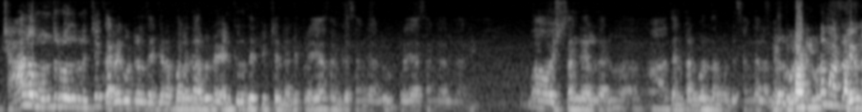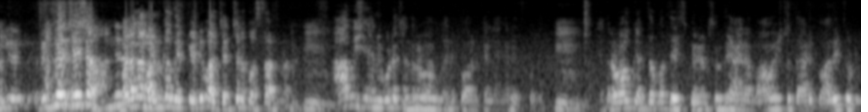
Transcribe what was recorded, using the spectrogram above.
చాలా ముందు రోజుల నుంచే కర్రగుట్టల దగ్గర బలగాలు ఉన్నాయి వెనుకకు తెప్పించండి అని ప్రజాసంఘిక సంఘాలు ప్రజా సంఘాలు కానీ మావోయిస్ట్ సంఘాలు కానీ దానికి అనుబంధంగా ఉండే సంఘాలు అందరూ రిక్వెస్ట్ చేశారు. బలగాలు తెప్పండి వాళ్ళు చర్చలకు వస్తారన్నారు ఆ విషయాన్ని కూడా చంద్రబాబు కానీ పవన్ కళ్యాణ్ కానీ ఎత్తుకోలేదు. చంద్రబాబుకి ఎంతో కొంత ఎక్స్పీరియన్స్ ఉంది. ఆయన మావోయిస్ట్ దాడి బాధితుడు.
